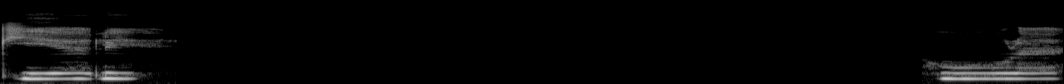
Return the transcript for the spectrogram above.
Kieli. Huulet.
